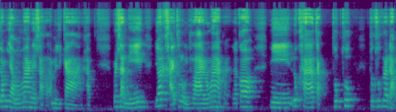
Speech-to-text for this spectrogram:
ย่อมเยาวมากๆในสหรัฐอเมริกานะครับ บริษัทนี้ยอดขายถล่มทลายมากๆนะแล้วก็มีลูกค้าจากทุกๆ ทุก ๆ ระดับ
